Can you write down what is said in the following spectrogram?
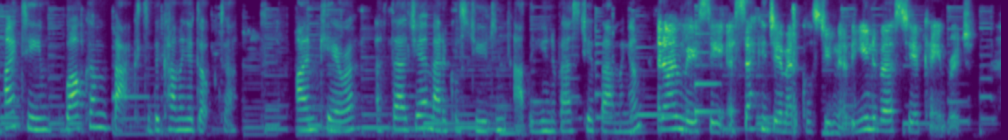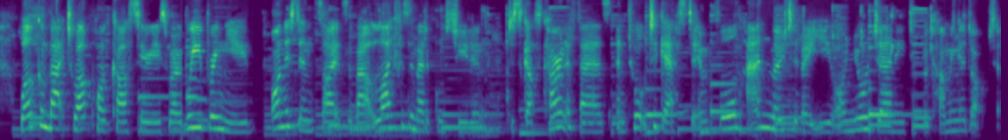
Hi, team. Welcome back to Becoming a Doctor. I'm Kira, a third year medical student at the University of Birmingham. And I'm Lucy, a second year medical student at the University of Cambridge. Welcome back to our podcast series where we bring you honest insights about life as a medical student, discuss current affairs, and talk to guests to inform and motivate you on your journey to becoming a doctor.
